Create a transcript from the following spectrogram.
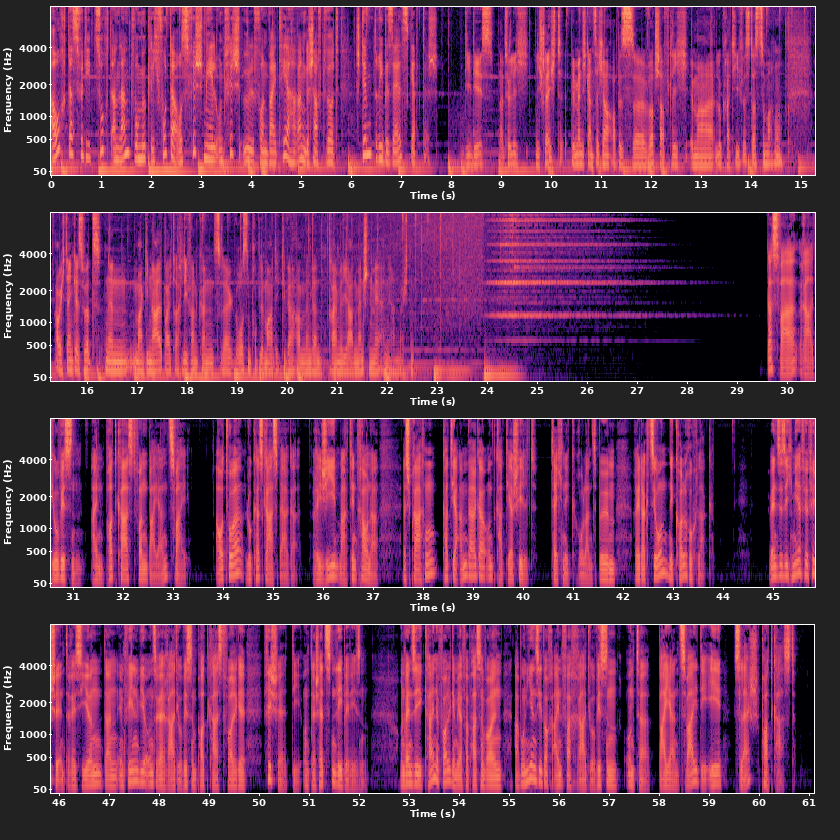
Auch, dass für die Zucht an Land womöglich Futter aus Fischmehl und Fischöl von weit her herangeschafft wird, stimmt Riebesell skeptisch. Die Idee ist natürlich nicht schlecht. Bin mir nicht ganz sicher, ob es äh, wirtschaftlich immer lukrativ ist, das zu machen. Aber ich denke, es wird einen Marginalbeitrag liefern können zu der großen Problematik, die wir haben, wenn wir drei Milliarden Menschen mehr ernähren möchten. Das war Radio Wissen, ein Podcast von Bayern 2. Autor Lukas Grasberger, Regie Martin Trauner. Es sprachen Katja Amberger und Katja Schild. Technik Roland Böhm, Redaktion Nicole Ruchlack. Wenn Sie sich mehr für Fische interessieren, dann empfehlen wir unsere Radio Wissen Podcast Folge Fische, die unterschätzten Lebewesen. Und wenn Sie keine Folge mehr verpassen wollen, abonnieren Sie doch einfach Radio Wissen unter bayern2.de slash podcast.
